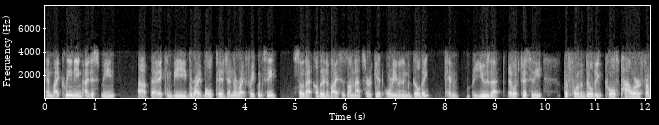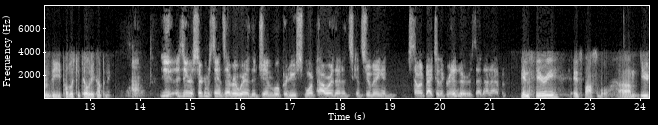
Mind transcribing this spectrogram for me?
And by cleaning, I just mean uh, that it can be the right voltage and the right frequency so that other devices on that circuit or even in the building can use that electricity before the building pulls power from the public utility company. Huh. You, is there a circumstance ever where the gym will produce more power than it's consuming and sell it back to the grid, or is that not happen? In theory, it's possible. Um, you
